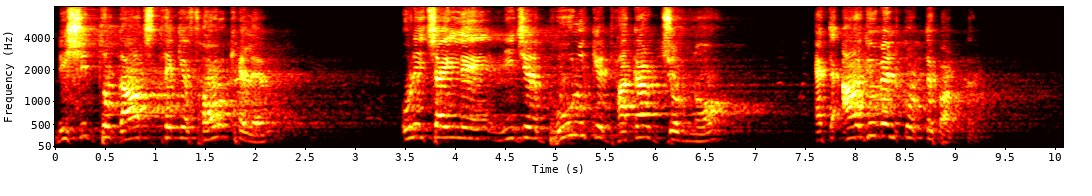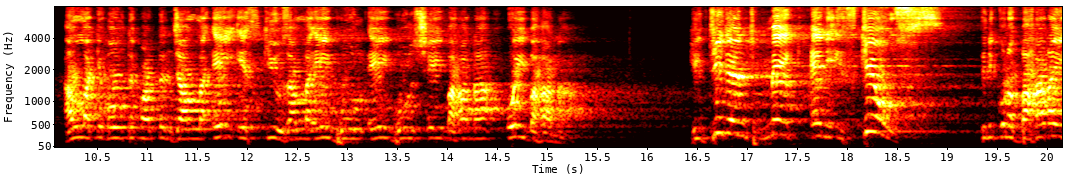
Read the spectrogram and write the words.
নিষিদ্ধ গাছ থেকে ফল খেলেন, উনি চাইলে নিজের ভুলকে ঢাকার জন্য একটা আর্গুমেন্ট করতে পারতেন। আল্লাহকে বলতে পারতেন যে, আল্লাহ, এই এক্সকিউজ আল্লাহ, এই ভুল এই ভুল, সেই বাহানা, ওই বাহানা। he didn't make any excuse তিনি কোনো বাহানাই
